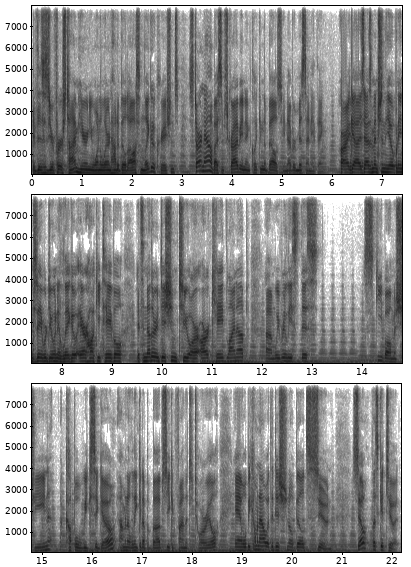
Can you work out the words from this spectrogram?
If this is your first time here and you want to learn how to build awesome LEGO creations, start now by subscribing and clicking the bell so you never miss anything. Alright guys, as mentioned in the opening, today we're doing a LEGO air hockey table. It's another addition to our arcade lineup. Um, we released this skee ball machine a couple weeks ago. I'm going to link it up above so you can find the tutorial, and we'll be coming out with additional builds soon. So let's get to it.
